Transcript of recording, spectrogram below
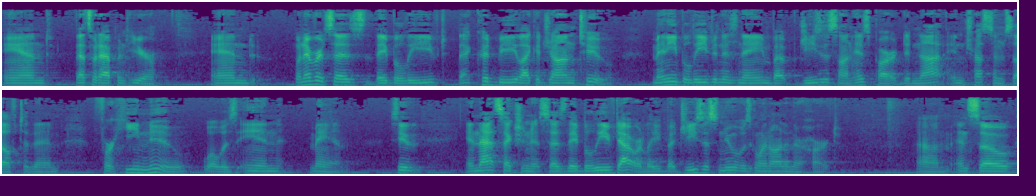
And that's what happened here. And whenever it says they believed, that could be like a John 2. Many believed in his name, but Jesus, on his part, did not entrust himself to them, for he knew what was in man. See, in that section it says they believed outwardly, but Jesus knew what was going on in their heart. Um, and so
